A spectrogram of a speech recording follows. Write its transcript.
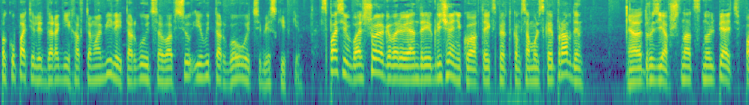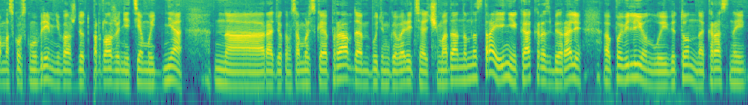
Покупатели дорогих автомобилей торгуются вовсю и выторговывают себе скидки. Спасибо большое, говорю я Андрею Гречанику, автоэксперту «Комсомольской правды». Э, друзья, в 16.05 по московскому времени вас ждет продолжение темы дня на радио «Комсомольская правда». Будем говорить о чемоданном настроении, как разбирали э, павильон Луи Виттон на Красной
